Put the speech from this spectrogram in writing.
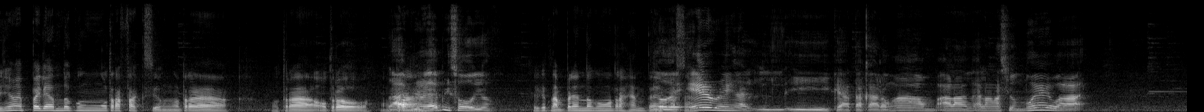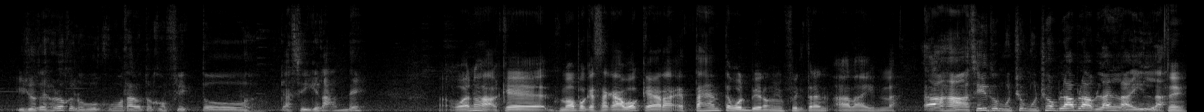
ellos peleando con otra facción, otra, otra, otro, Ah, otra- el primer episodio. sí que están peleando con otra gente. Lo de. Eren y que atacaron a, a la, a la Nación Nueva. Y yo te juro que no hubo como tal otro conflicto así grande. Bueno, que no, porque se acabó, que ahora esta gente volvieron a infiltrar a la isla. Ajá, sí, tú, mucho, mucho bla bla bla en la isla. Sí,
